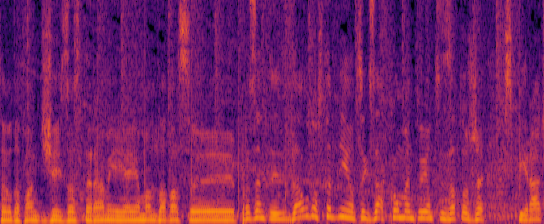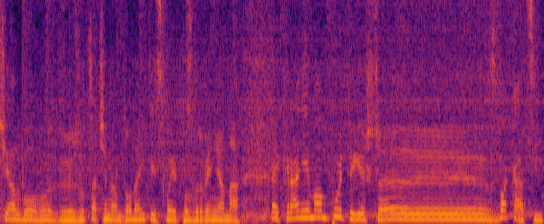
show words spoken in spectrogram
Mateo da dzisiaj za sterami. Ja, ja mam dla Was e, prezenty dla udostępniających, za komentujących za to, że wspieracie albo wrzucacie nam donate i swoje pozdrowienia na ekranie. Mam płyty jeszcze e, z wakacji,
